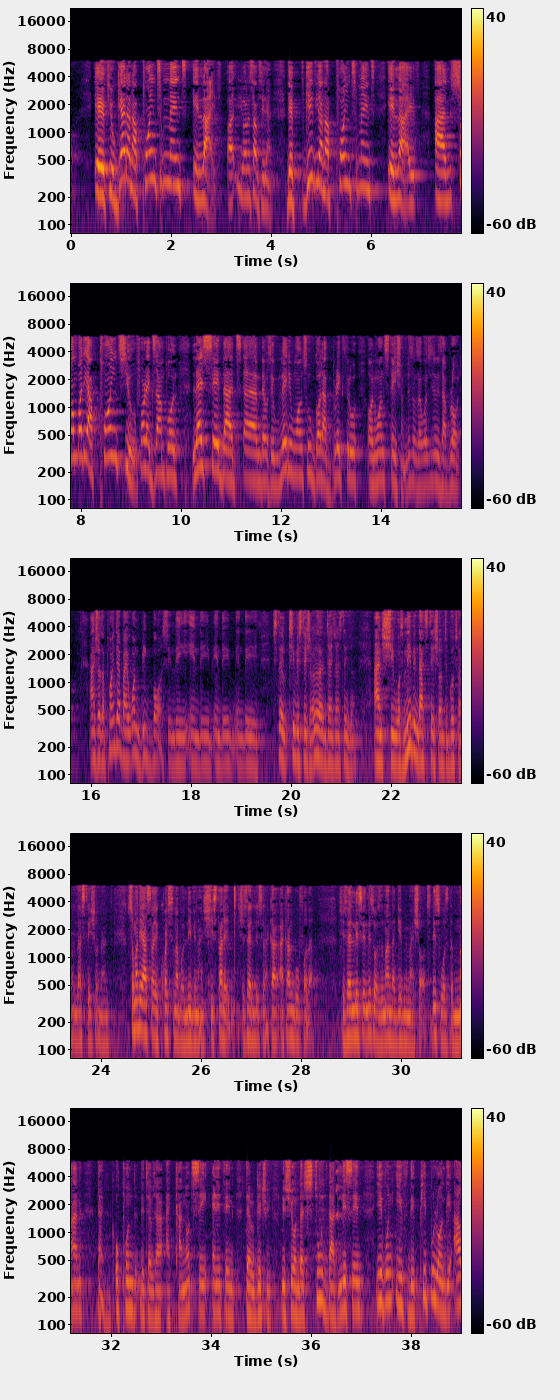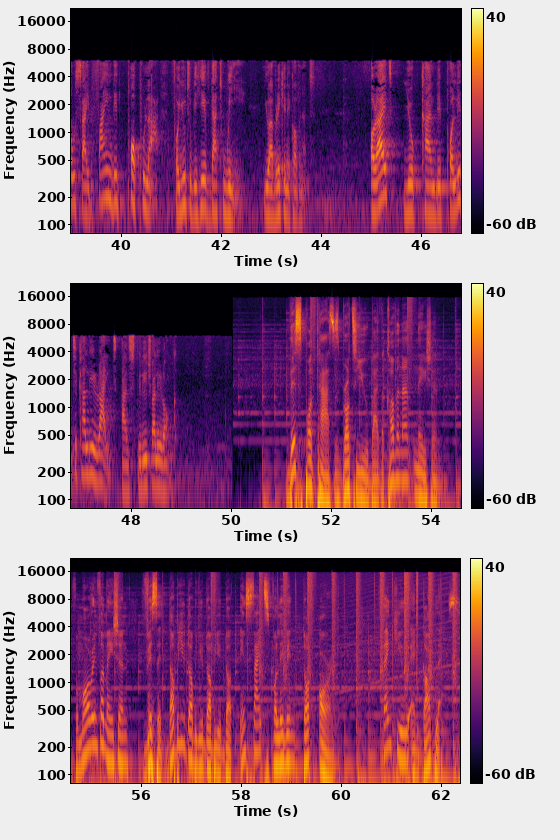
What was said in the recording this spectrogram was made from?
If you get an appointment in life, uh, you understand what I'm saying? They give you an appointment in life, and somebody appoints you. For example, let's say that um, there was a lady once who got a breakthrough on one station. This was a was abroad, and she was appointed by one big boss in the in the in the in the TV station, television station, and she was leaving that station to go to another station. And somebody asked her a question about leaving, and she started. She said, "Listen, I can't, I can't go further." She said, Listen, this was the man that gave me my shot. This was the man that opened the television. I cannot say anything derogatory. You should understood that, listen, even if the people on the outside find it popular for you to behave that way, you are breaking a covenant. All right? You can be politically right and spiritually wrong. This podcast is brought to you by the Covenant Nation. For more information, visit www.insightsforliving.org. Thank you and God bless.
